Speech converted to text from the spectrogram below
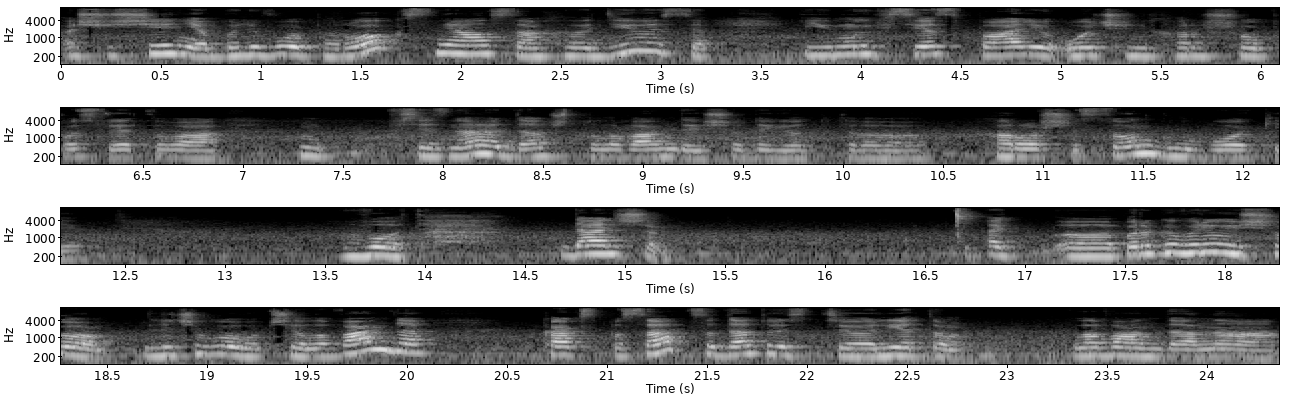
ощущение, болевой порог снялся, охладилось, и мы все спали очень хорошо после этого. Ну, все знают, да, что лаванда еще дает э, хороший сон, глубокий. Вот. Дальше. Э, проговорю еще, для чего вообще лаванда, как спасаться, да, то есть э, летом лаванда, она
